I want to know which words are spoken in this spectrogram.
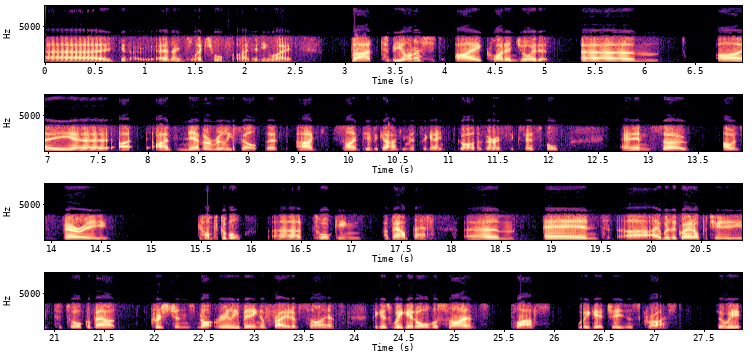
uh, you know, an intellectual fight anyway. But to be honest, I quite enjoyed it. Um, I, uh, I I've never really felt that arg- scientific arguments against God are very successful, and so I was very comfortable uh, talking about that. Um, and uh, it was a great opportunity to talk about Christians not really being afraid of science because we get all the science plus we get Jesus Christ. So we,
